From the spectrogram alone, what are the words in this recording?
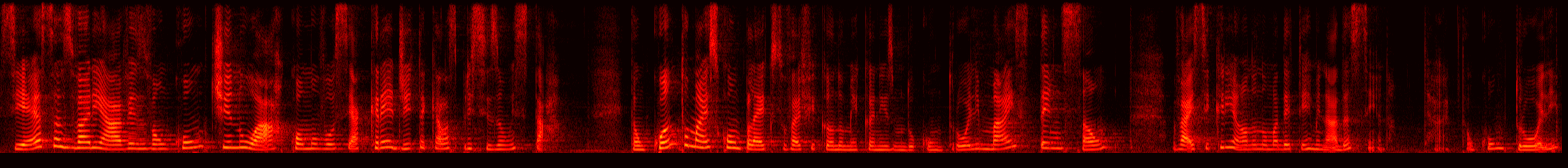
se essas variáveis vão continuar como você acredita que elas precisam estar. Então, quanto mais complexo vai ficando o mecanismo do controle, mais tensão vai se criando numa determinada cena. Tá? Então, controle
